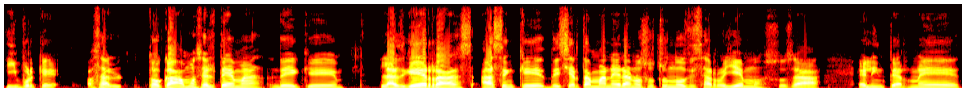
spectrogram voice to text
Y porque, o sea, tocábamos el tema de que las guerras hacen que de cierta manera nosotros nos desarrollemos. O sea, el internet,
